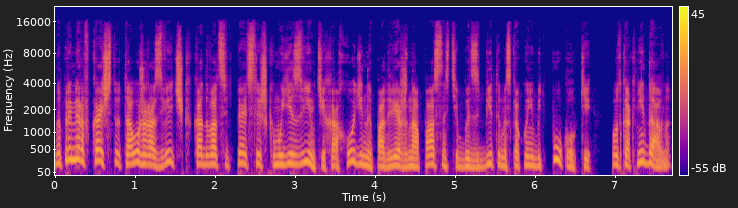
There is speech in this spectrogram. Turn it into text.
Например, в качестве того же разведчика К-25 слишком уязвим, тихоходен и подвержен опасности быть сбитым из какой-нибудь пуколки, вот как недавно.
